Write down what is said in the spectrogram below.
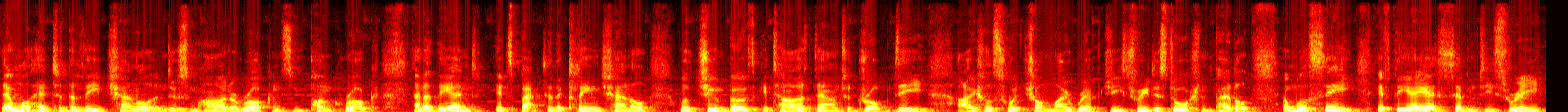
Then we'll head to the lead channel and do some harder rock and some punk rock. And at the end, it's back to the clean channel. We'll tune both guitars down to drop D. I shall switch on my Revv G3 distortion pedal, and we'll see if the AS73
